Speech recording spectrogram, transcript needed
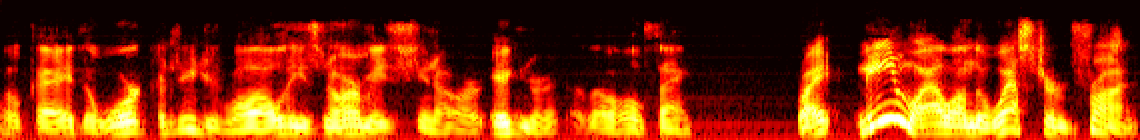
okay? The war continues while all these normies, you know, are ignorant of the whole thing, right? Meanwhile, on the Western Front,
